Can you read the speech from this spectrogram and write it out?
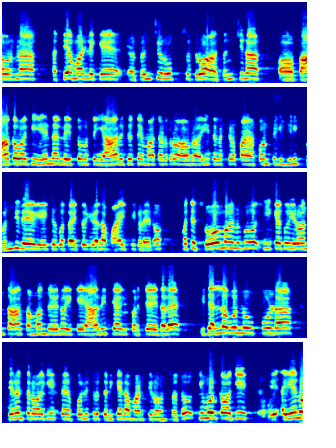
ಅವ್ರನ್ನ ಹತ್ಯೆ ಮಾಡ್ಲಿಕ್ಕೆ ಸಂಚು ರೂಪಿಸಿದ್ರು. ಆ ಸಂಚಿನ ಭಾಗವಾಗಿ ಏನೆಲ್ಲ ಇತ್ತು ಮತ್ತೆ ಯಾರ ಜೊತೆ ಮಾತಾಡಿದ್ರು ಅವ್ರ ಐದು ಲಕ್ಷ ರೂಪಾಯಿ ಅಕೌಂಟ್ಗೆ ನಿನಗೆ ಬಂದಿದೆ ಹೇಗೆ ಗೊತ್ತಾಯ್ತು? ಇವೆಲ್ಲ ಮಾಹಿತಿಗಳೇನು? ಮತ್ತೆ ಸೋಮನ್ಗೂ ಈಕೆಗೂ ಇರುವಂತಹ ಸಂಬಂಧ ಏನು? ಈಕೆ ಯಾವ ರೀತಿಯಾಗಿ ಪರಿಚಯ ಇದ್ದಾಳೆ? ಇದೆಲ್ಲವನ್ನು ಕೂಡ ನಿರಂತರವಾಗಿ ಪೊಲೀಸರು ತನಿಖೆನ ಮಾಡ್ತಿರುವಂತದ್ದು ಈ ಮೂಲಕವಾಗಿ ಏನು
